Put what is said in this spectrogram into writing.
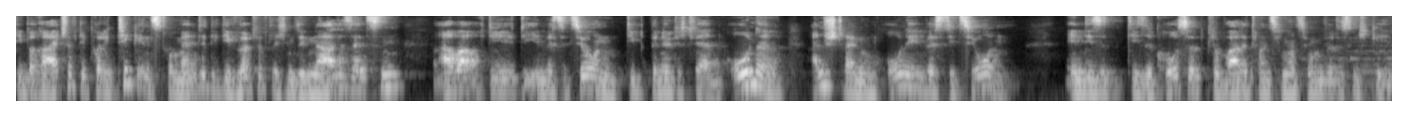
die Bereitschaft, die Politikinstrumente, die die wirtschaftlichen Signale setzen, aber auch die, die Investitionen, die benötigt werden. Ohne Anstrengung, ohne Investitionen in diese, diese große globale Transformation wird es nicht gehen.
